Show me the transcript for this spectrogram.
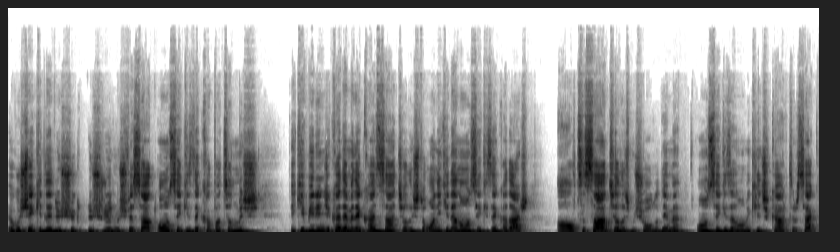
Ve bu şekilde düşük, düşürülmüş ve saat 18'de kapatılmış. Peki birinci kademede kaç saat çalıştı? 12'den 18'e kadar 6 saat çalışmış oldu değil mi? 18'den 12 çıkartırsak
